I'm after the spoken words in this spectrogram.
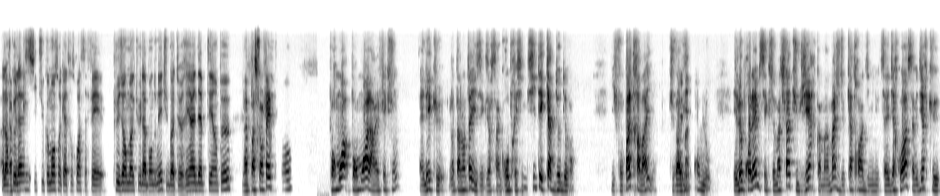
Alors que là, si tu commences en 4-3, ça fait plusieurs mois que tu l'as abandonné, tu dois te réadapter un peu. Bah, parce qu'en fait, pour moi, pour moi, la réflexion, elle est que l'Atalanta, ils exercent un gros pressing. Si tu es 4 de devant, ils font pas le travail, tu vas vite prendre l'eau. Et le problème, c'est que ce match-là, tu le gères comme un match de 90 minutes. Ça veut dire quoi? Ça veut dire que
